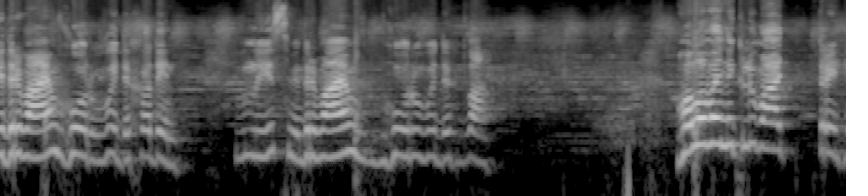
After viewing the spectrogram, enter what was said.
Відриваємо вгору, видих один. Вниз, відриваємо вгору, видих два. Головою не клювать. Три.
